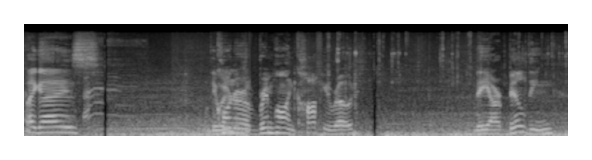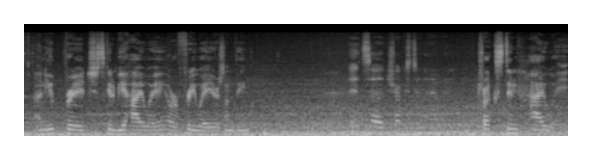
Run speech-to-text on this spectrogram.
Bye guys. Bye. Corner of Brimhall and Coffee Road. They are building a new bridge. It's gonna be a highway or a freeway or something. It's a Truxtun Highway. Truxtun Highway.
